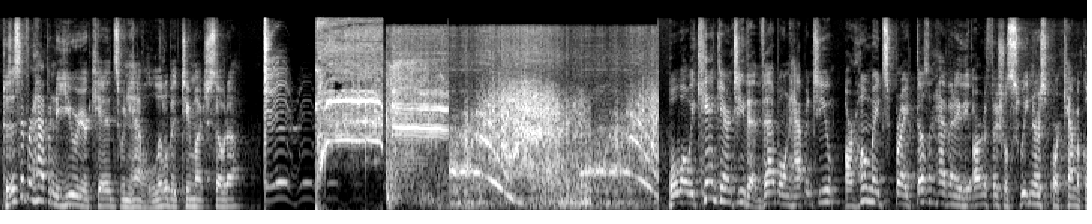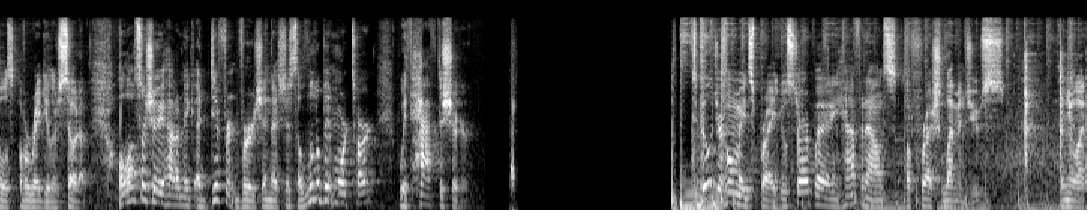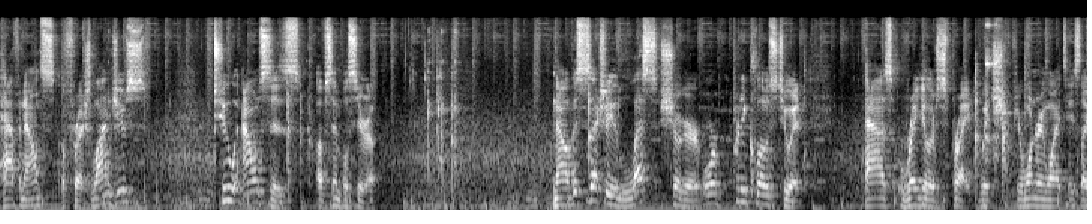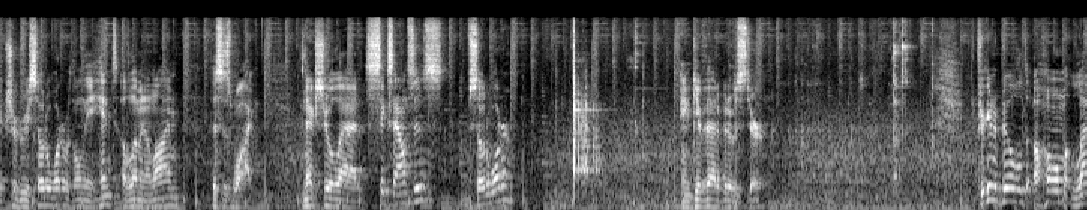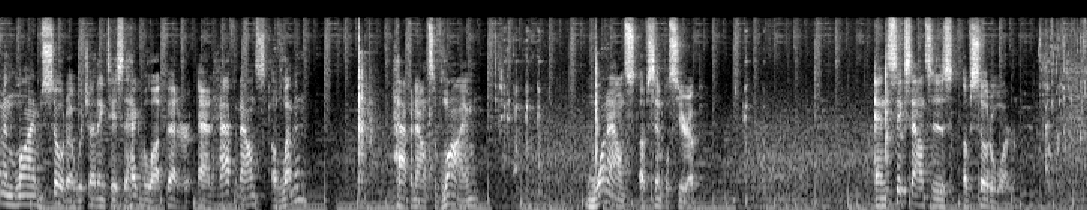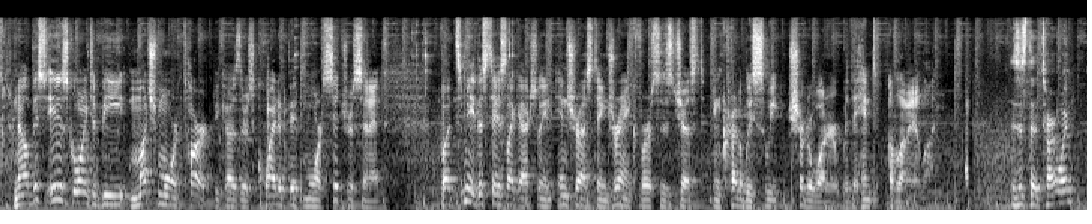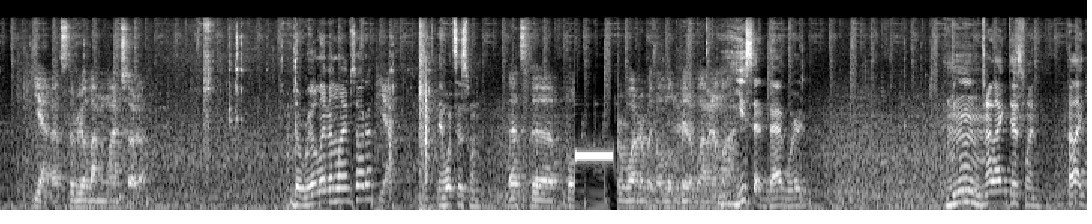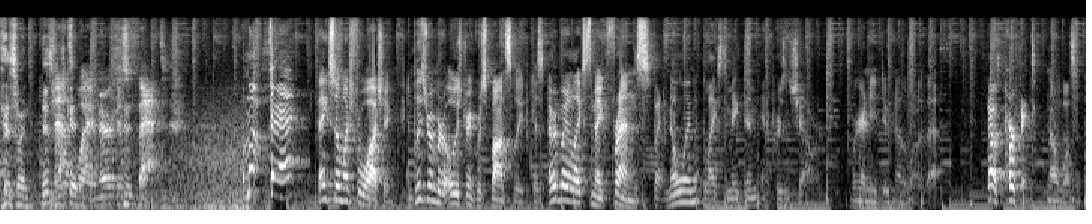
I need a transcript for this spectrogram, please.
Does this ever happen to you or your kids when you have a little bit too much soda? Well, while we can't guarantee that that won't happen to you, our homemade Sprite doesn't have any of the artificial sweeteners or chemicals of a regular soda. I'll also show you how to make a different version that's just a little bit more tart with half the sugar. To build your homemade Sprite, you'll start by adding half an ounce of fresh lemon juice. Then you'll add half an ounce of fresh lime juice, two ounces of simple syrup, now this is actually less sugar, or pretty close to it, as regular Sprite, which if you're wondering why it tastes like sugary soda water with only a hint of lemon and lime, this is why. Next you'll add six ounces of soda water and give that a bit of a stir. If you're gonna build a home lemon lime soda, which I think tastes a heck of a lot better, add half an ounce of lemon, half an ounce of lime, one ounce of simple syrup, and six ounces of soda water. Now this is going to be much more tart because there's quite a bit more citrus in it. But to me, this tastes like actually an interesting drink versus just incredibly sweet sugar water with a hint of lemon and lime. Is this the tart one? Yeah, that's the real lemon lime soda. The real lemon lime soda? Yeah. And what's this one? That's the water with a little bit of lemon and lime. You said a bad word. Mmm, I like this one. I like this one. This That's one's good. why America's fat. I'm not fat! Thanks so much for watching. And please remember to always drink responsibly because everybody likes to make friends. But no one likes to make them in a prison shower. We're gonna need to do another one of that. That was perfect. No, it wasn't.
